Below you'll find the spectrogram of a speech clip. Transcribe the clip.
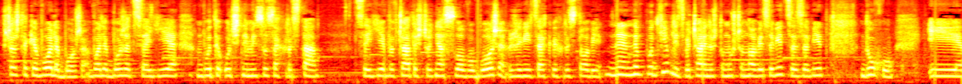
Що ж таке воля Божа? Воля Божа це є бути учнем Ісуса Христа. це є вивчати щодня Слово Боже в живій церкві Христовій. Не, не в будівлі, звичайно ж, тому що новий завіт це завіт духу. І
